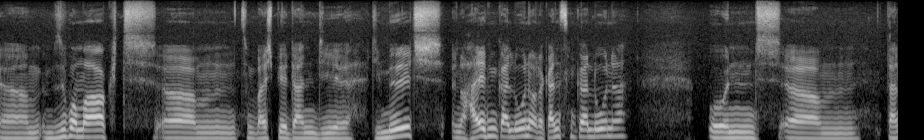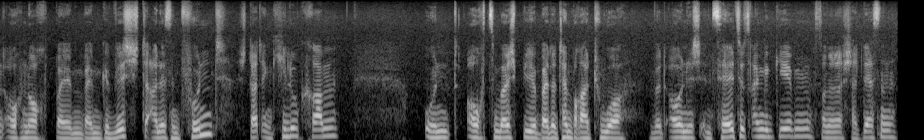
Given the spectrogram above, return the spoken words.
Ähm, Im Supermarkt ähm, zum Beispiel dann die, die Milch in einer halben Gallone oder ganzen Gallone. Und ähm, dann auch noch beim, beim Gewicht alles in Pfund statt in Kilogramm. Und auch zum Beispiel bei der Temperatur wird auch nicht in Celsius angegeben, sondern stattdessen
